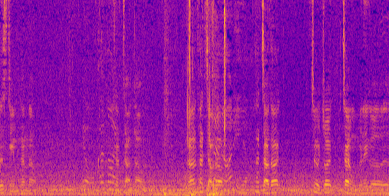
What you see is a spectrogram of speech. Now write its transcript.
listing 有没有看到？有我看到他找到，然后他找到在，哪里呀？他找到，就在在我们那个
